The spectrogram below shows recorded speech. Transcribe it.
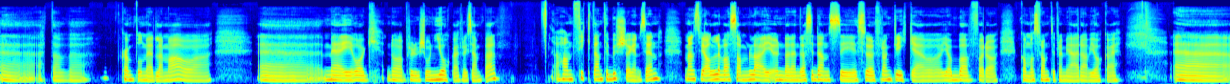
et av Crumple-medlemmer, og med i òg produksjonen Yokai, for eksempel. Han fikk den til bursdagen sin, mens vi alle var samla under en residens i Sør-Frankrike og jobba for å komme oss fram til premiere av Yokai. Eh,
